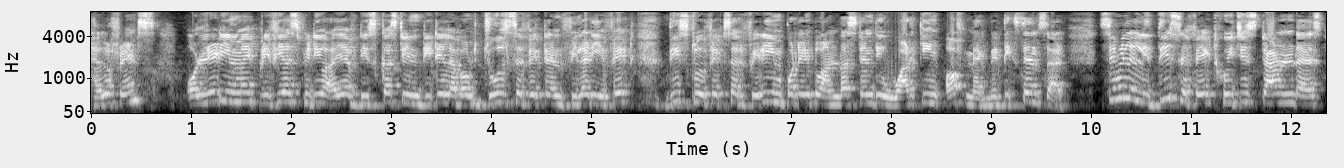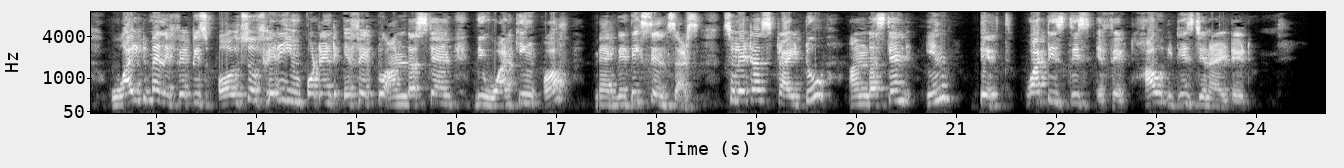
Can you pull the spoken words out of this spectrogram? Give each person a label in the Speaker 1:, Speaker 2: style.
Speaker 1: Hello friends, already in my previous video I have discussed in detail about Joule's effect and Villari effect. These two effects are very important to understand the working of magnetic sensor. Similarly, this effect which is termed as Wiedemann effect is also very important effect to understand the working of magnetic sensors. So let us try to understand in depth what is this effect, how it is generated.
